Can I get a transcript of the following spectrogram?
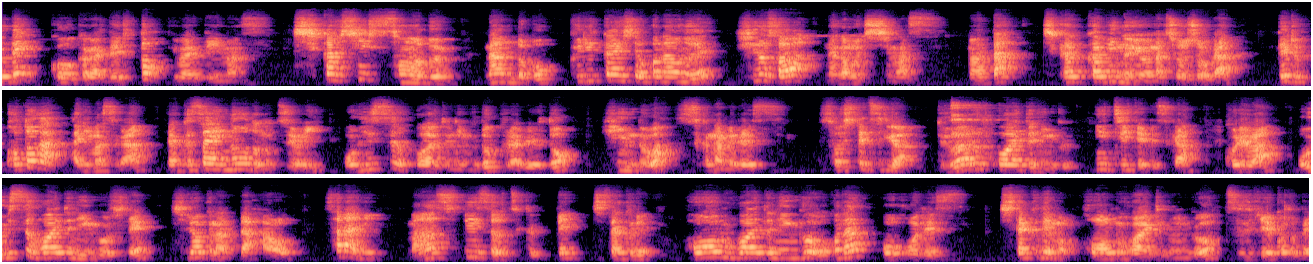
度で効果が出ると言われています。しかしその分何度も繰り返して行うので白さは長持ちします。また、知覚過敏のような症状が出ることがありますが、薬剤濃度の強いオフィスホワイトニングと比べると頻度は少なめです。そして次は、デュアルホワイトニングについてですが、これはオフィスホワイトニングをして白くなった歯をさらにマウスピースを作って自宅でホームホワイトニングを行う方法です。自宅でもホームホワイトニングを続けることで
